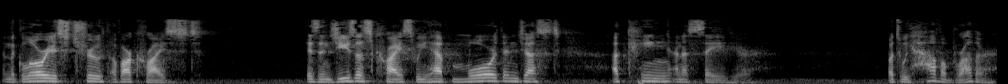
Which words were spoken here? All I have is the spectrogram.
And the glorious truth of our Christ is in Jesus Christ we have more than just a king and a savior, but we have a brother.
